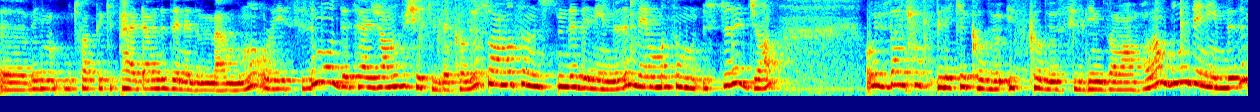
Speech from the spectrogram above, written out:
e, benim mutfaktaki perdemde denedim ben bunu. Orayı sildim. O deterjanlı bir şekilde kalıyor. Sonra masanın üstünde deneyeyim dedim. Benim masamın üstü de cam. O yüzden çok leke kalıyor, iz kalıyor sildiğim zaman falan. Bunu deneyeyim dedim.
